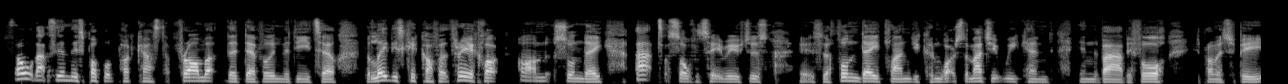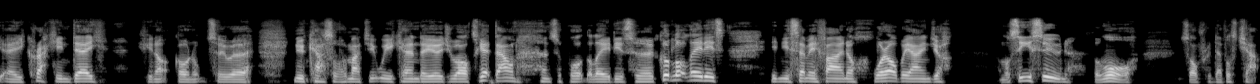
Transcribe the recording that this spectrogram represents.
So that's in this pop up podcast from The Devil in the Detail. The ladies kick off at three o'clock on Sunday at Salford City Roosters. It's a fun day planned. You can watch the Magic Weekend in the bar before. It's promised to be a cracking day. If you're not going up to uh, Newcastle for Magic Weekend, I urge you all to get down and support the ladies. Uh, good luck, ladies, in your semi final. We're all behind you. And we'll see you soon for more Salford Devils chat.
